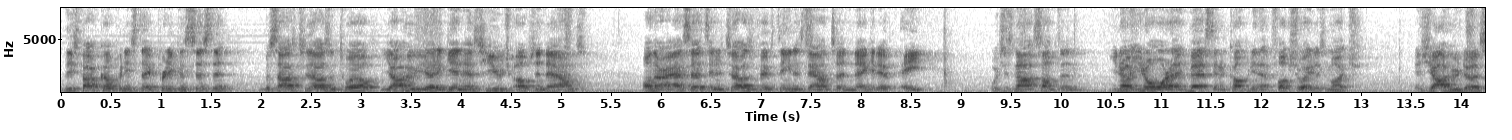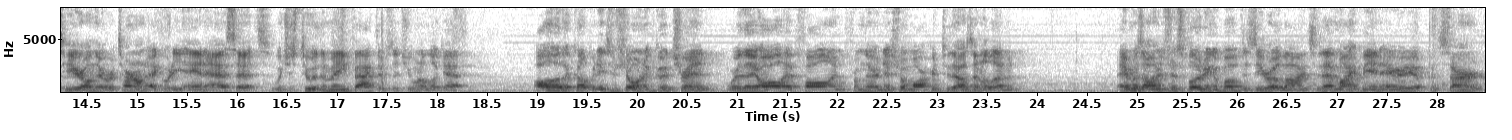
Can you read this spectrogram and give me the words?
these five companies stay pretty consistent. Besides 2012, Yahoo yet again has huge ups and downs on their assets, and in 2015 is down to negative 8, which is not something, you know, you don't want to invest in a company that fluctuates as much as Yahoo does here on their return on equity and assets, which is two of the main factors that you want to look at. All other companies are showing a good trend where they all have fallen from their initial mark in 2011. Amazon is just floating above the zero line, so that might be an area of concern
